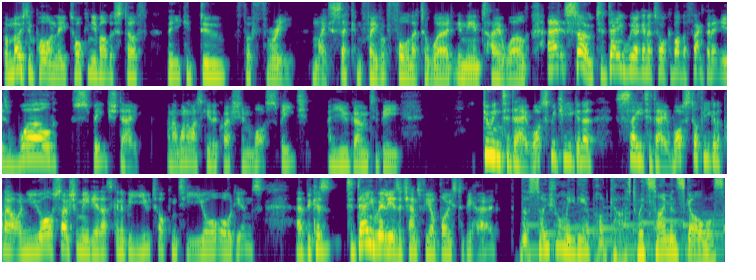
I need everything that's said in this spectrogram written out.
But most importantly, talking about the stuff that you could do for free my second favorite four letter word in the entire world. Uh, so, today we are going to talk about the fact that it is World Speech Day. And I want to ask you the question what speech are you going to be doing today? What speech are you going to say today? What stuff are you going to put out on your social media that's going to be you talking to your audience? Uh, because today really is a chance for your voice to be heard. The Social Media Podcast with Simon Scholes.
